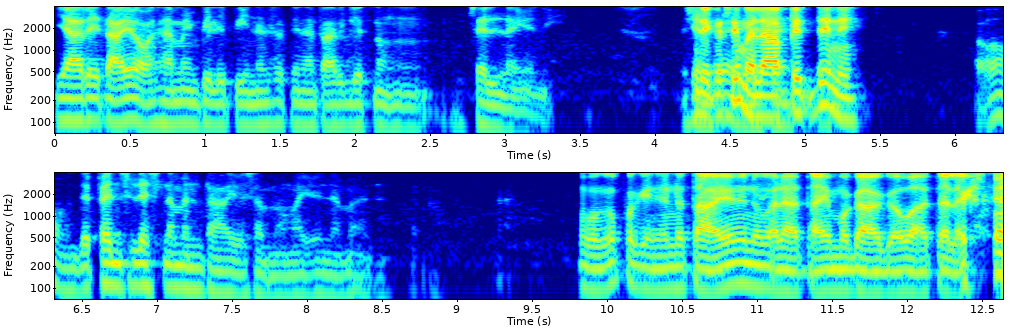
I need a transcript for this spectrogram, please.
yari tayo kasama yung Pilipinas sa tinatarget ng cell na yun eh. Hindi kasi malapit din eh. Oo, defenseless naman tayo sa mga yun naman. Huwag pag inano tayo wala tayong magagawa talaga.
